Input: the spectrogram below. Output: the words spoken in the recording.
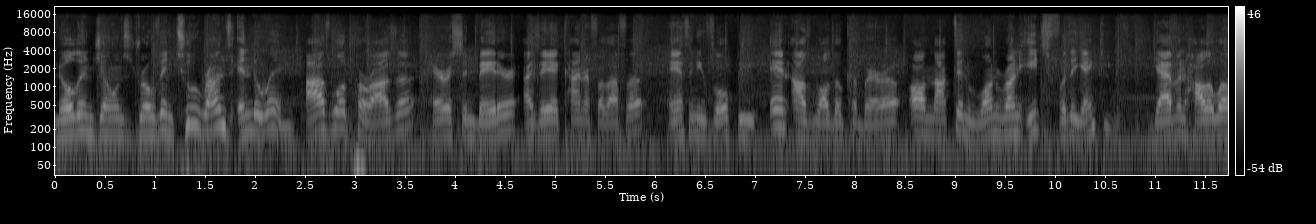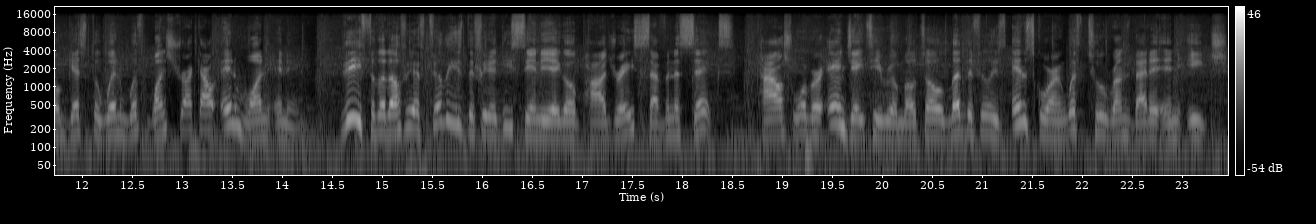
Nolan Jones drove in two runs in the win. Oswald Peraza, Harrison Bader, Isaiah Kiner-Falefa, Anthony Volpe, and Oswaldo Cabrera all knocked in one run each for the Yankees. Gavin Hollowell gets the win with one strikeout in one inning. The Philadelphia Phillies defeated the San Diego Padres 7 6. Kyle Schwarber and JT Realmuto led the Phillies in scoring with two runs batted in each.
